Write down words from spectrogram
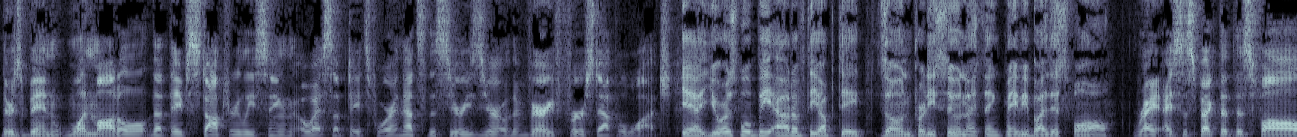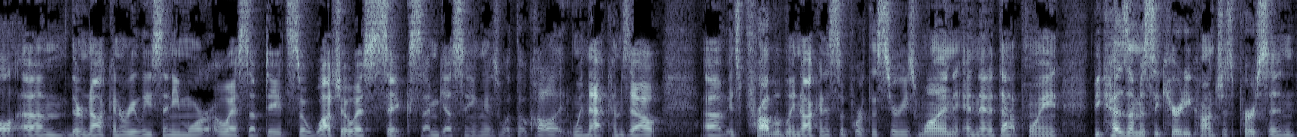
there's been one model that they've stopped releasing OS updates for, and that's the Series Zero, the very first Apple Watch. Yeah, yours will be out of the update zone pretty soon. I think maybe by this fall. Right. I suspect that this fall um, they're not going to release any more OS updates. So Watch OS 6, I'm guessing, is what they'll call it. When that comes out, um, it's probably not going to support the Series 1. And then at that point, because I'm a security conscious person,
